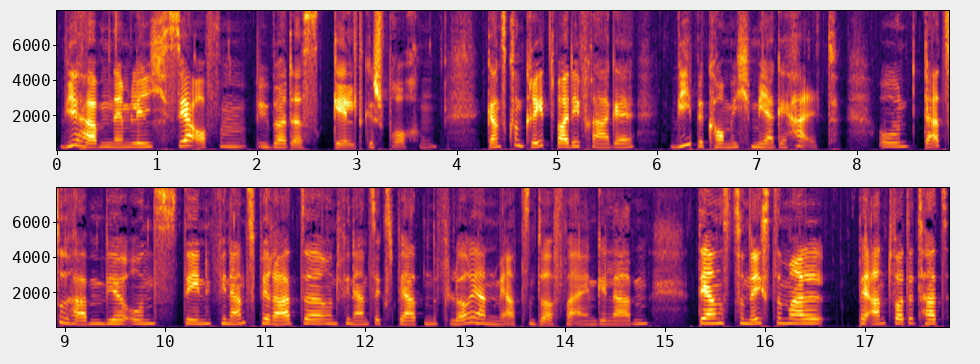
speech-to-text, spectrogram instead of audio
Wir haben nämlich sehr offen über das Geld gesprochen. Ganz konkret war die Frage, wie bekomme ich mehr Gehalt? Und dazu haben wir uns den Finanzberater und Finanzexperten Florian Merzendorfer eingeladen, der uns zunächst einmal beantwortet hat,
